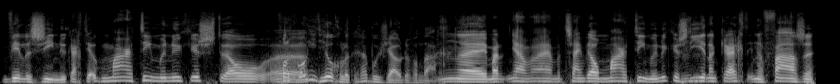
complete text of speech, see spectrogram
willen zien. Nu krijgt hij ook maar 10 minuutjes. Terwijl, uh, Vond ik ook niet heel gelukkig, hè, Bouzoude vandaag. Nee, maar ja, het zijn wel maar 10 minuutjes die je dan krijgt in een fase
